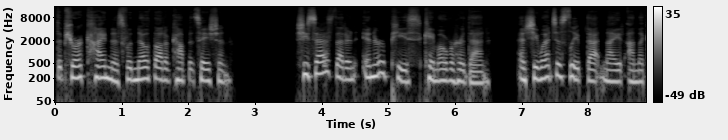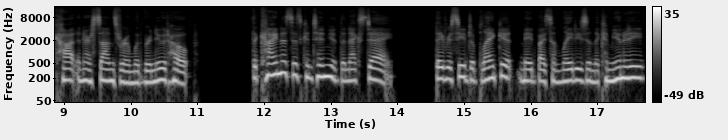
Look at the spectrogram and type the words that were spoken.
the pure kindness with no thought of compensation. She says that an inner peace came over her then, and she went to sleep that night on the cot in her son's room with renewed hope. The kindness is continued the next day. They received a blanket made by some ladies in the community,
